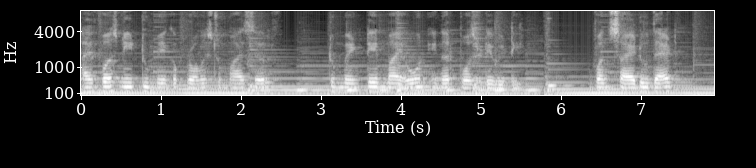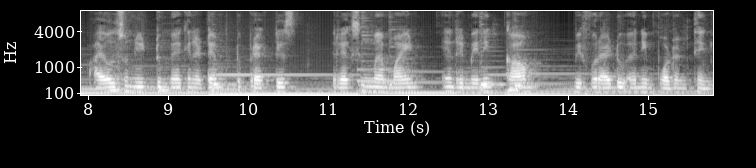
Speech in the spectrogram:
I first need to make a promise to myself to maintain my own inner positivity. Once I do that, I also need to make an attempt to practice relaxing my mind and remaining calm before I do any important thing.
